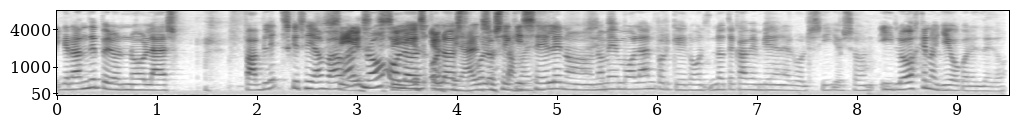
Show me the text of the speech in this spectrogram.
grande, pero no las phablets que se llamaban, Sí, ¿no? sí, o los, es que o los, o los XL no, no me molan porque no te caben bien en el bolsillo y son. Y luego es que no llego con el dedo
